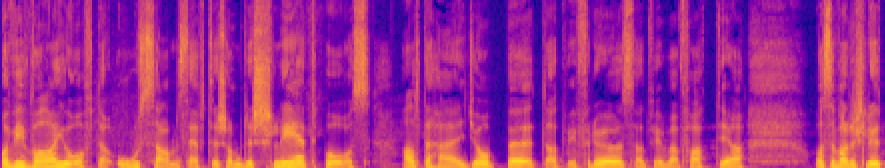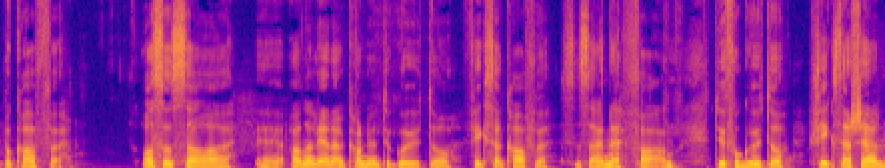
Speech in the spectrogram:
Och vi var ju ofta osams eftersom det slet på oss. Allt det här jobbet, att vi frös, att vi var fattiga. Och så var det slut på kaffe. Och så sa Eh, Anna-Lena, kan du inte gå ut och fixa kaffe? Så sa jag, nej fan, du får gå ut och fixa själv.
